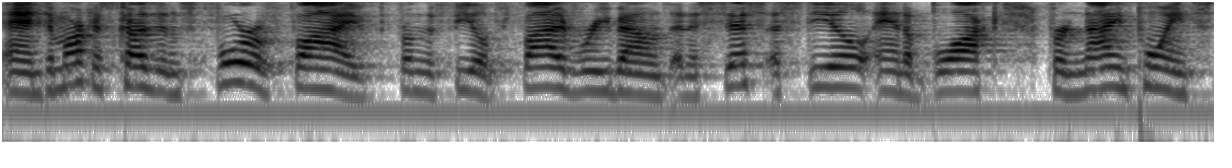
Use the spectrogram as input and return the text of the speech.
And DeMarcus Cousins 4 of 5 from the field, 5 rebounds, an assist, a steal, and a block for 9 points,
